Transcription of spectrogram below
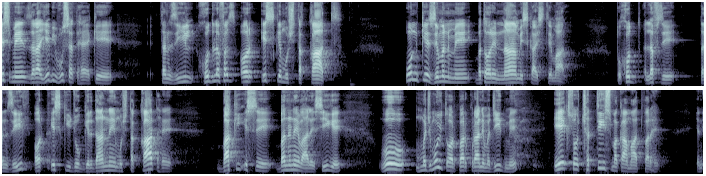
اس میں ذرا یہ بھی وسعت ہے کہ تنزیل خود لفظ اور اس کے مشتقات، ان کے ضمن میں بطور نام اس کا استعمال۔ تو خود لفظ تنزیل اور اس کی جو گردان مشتقات ہیں، باقی اس سے بننے والے سیگے، وہ مجموعی طور پر قرآن مجید میں ایک سو چھتیس مقامات پر ہیں۔ یعنی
